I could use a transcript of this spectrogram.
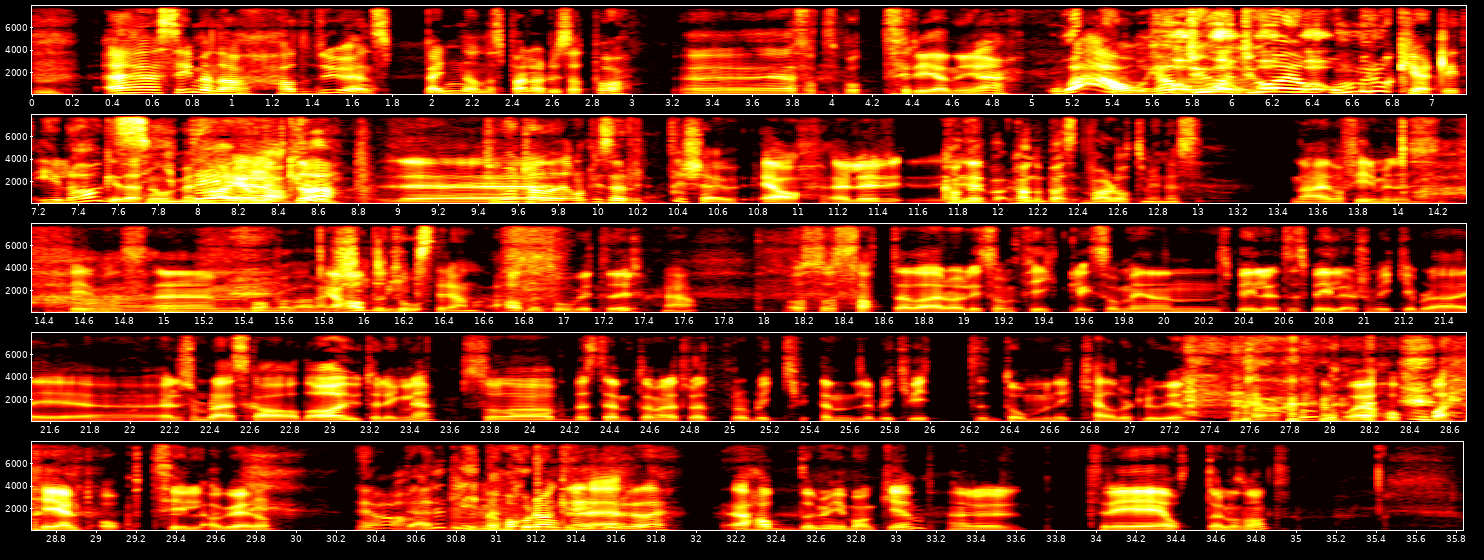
Mm. Eh, Simen, da. Hadde du en spennende spiller du satte på? Eh, jeg satte på tre nye. Wow! Ja, du, du har jo omrokert litt i laget ditt. Simen Det har er jo rydda. litt kult. Det, Du har tatt det ordentlig sånn ryttesjau. Ja, eller Kan du, kan du bare, var det åtte minus? Nei, det var fire minus. Fire minus. Um, vært jeg hadde to, hadde to bytter. Ja. Og så satt jeg der og liksom fikk liksom en spiller til spiller som ikke blei Eller som blei skada utilgjengelig. Så da bestemte jeg meg rett og slett for å bli, endelig bli kvitt Dominic Calvert-Lewin. og jeg hoppa helt opp til Aguero. Ja. Det er et Men lite hopp. hvordan greide du det? Jeg hadde mye i banken, eller 3-8 eller noe sånt.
